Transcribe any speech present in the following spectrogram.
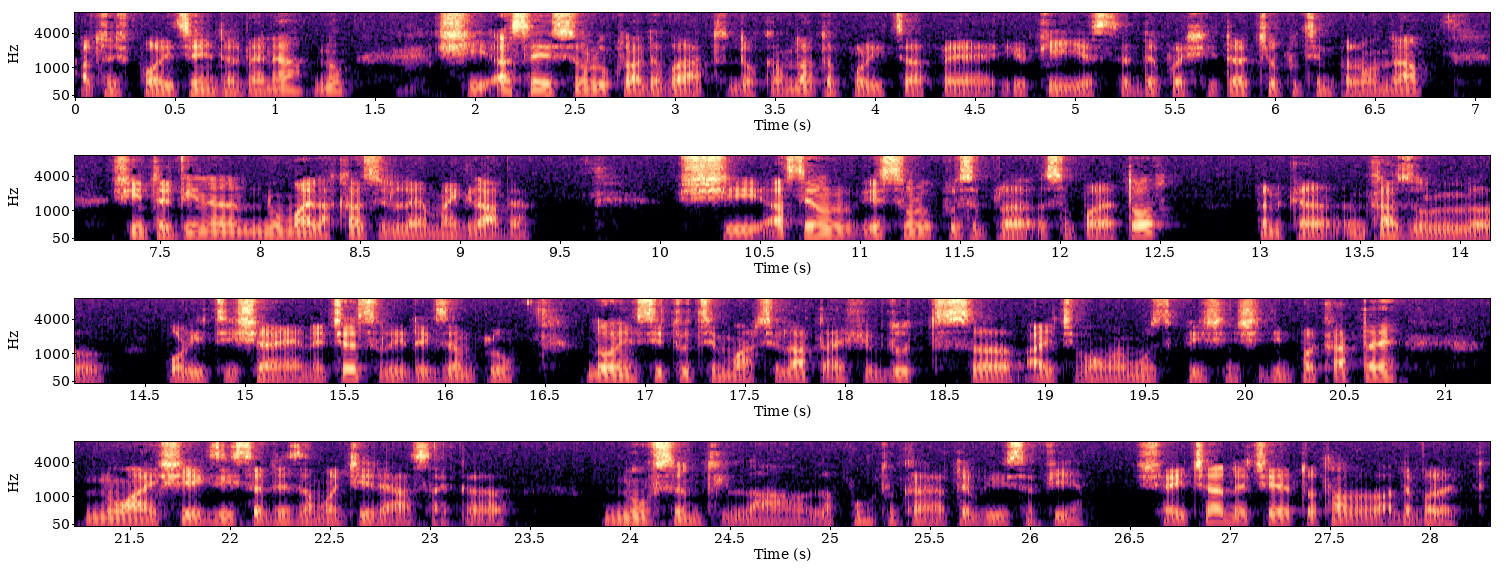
atunci poliția intervenea, nu? Și asta este un lucru adevărat. Deocamdată poliția pe UK este depășită, cel puțin pe Londra, și intervine numai la cazurile mai grave. Și asta este un lucru supărător, pentru că în cazul uh, poliției și a NCS-ului, de exemplu, două instituții marcelate, ai fi vrut să ai ceva mai mult sprijin și din păcate nu ai și există dezamăgirea asta că nu sunt la, la punctul în care ar trebui să fie. Și aici, deci, e total adevărat.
